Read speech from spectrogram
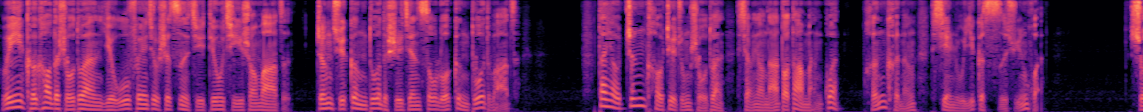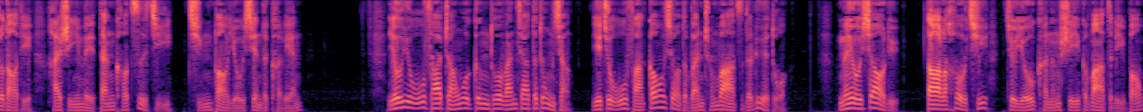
唯一可靠的手段，也无非就是自己丢弃一双袜子，争取更多的时间搜罗更多的袜子。但要真靠这种手段，想要拿到大满贯，很可能陷入一个死循环。说到底，还是因为单靠自己，情报有限的可怜。由于无法掌握更多玩家的动向。也就无法高效的完成袜子的掠夺，没有效率，到了后期就有可能是一个袜子礼包，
